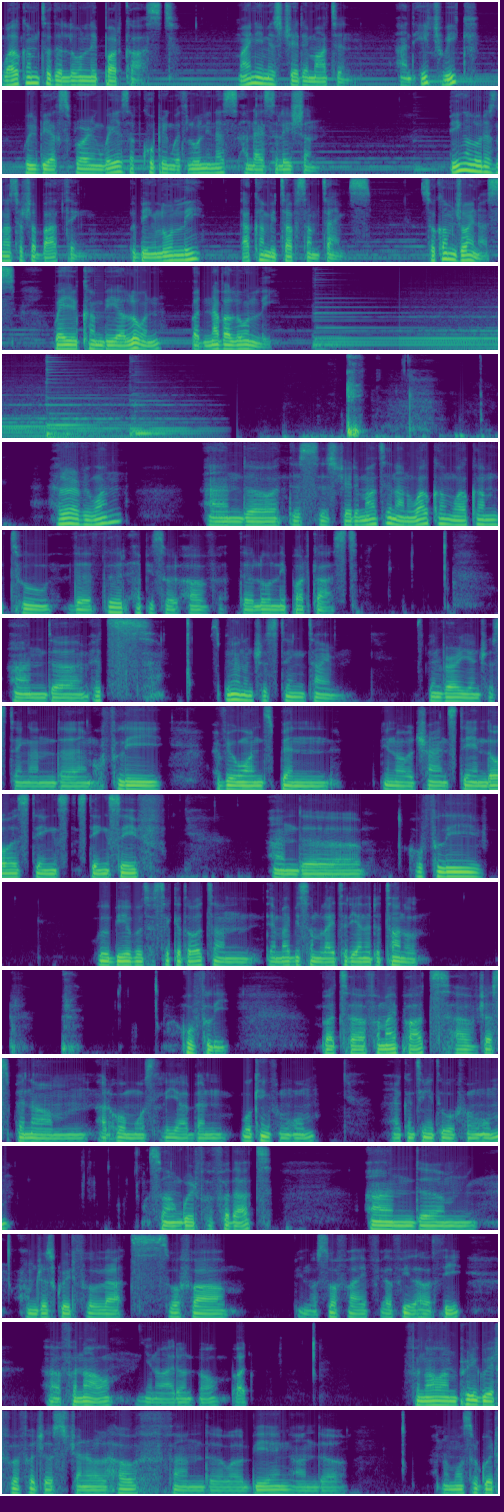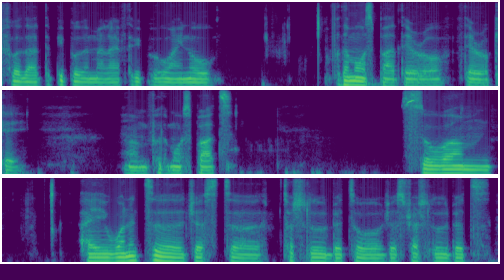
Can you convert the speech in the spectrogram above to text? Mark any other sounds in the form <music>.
Welcome to the Lonely Podcast. My name is Jade Martin, and each week we'll be exploring ways of coping with loneliness and isolation. Being alone is not such a bad thing, but being lonely, that can be tough sometimes. So come join us, where you can be alone but never lonely. <clears throat> Hello, everyone and uh, this is JD Martin, and welcome, welcome to the third episode of the Lonely Podcast. And uh, it's it's been an interesting time. It's been very interesting, and um, hopefully, everyone's been, you know, trying to stay indoors, staying staying safe, and uh, hopefully, we'll be able to stick it out, and there might be some light at the end of the tunnel hopefully. But uh, for my part, I've just been um, at home mostly. I've been working from home. I continue to work from home. So I'm grateful for that. And um, I'm just grateful that so far, you know, so far I feel, I feel healthy. Uh, for now, you know, I don't know. But for now, I'm pretty grateful for just general health and uh, well being. And uh, and I'm also grateful that the people in my life, the people who I know, for the most part, they're all, they're okay. Um, for the most part. So um, I wanted to just uh, touch a little bit, or just stretch a little bit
